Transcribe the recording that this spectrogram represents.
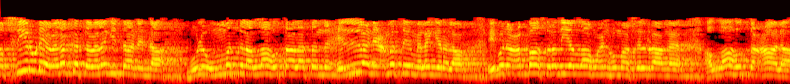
தப்சீருடைய விளக்கத்தை விளங்கித்தான் என்றா? முழு உம்மத்தில் அல்லாஹு தாலா தந்த எல்லா ஞாபத்தையும் விளங்கிடலாம். இவன் அப்பாஸ் ரதி அல்லாஹ் அன்ஹுமா செல்றாங்க அல்லாஹு தாலா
